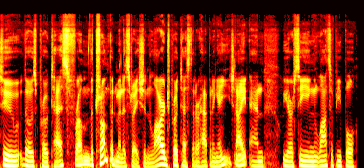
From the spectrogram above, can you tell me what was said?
to those protests from the Trump administration. Large protests that are happening each night, and we are seeing lots of people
